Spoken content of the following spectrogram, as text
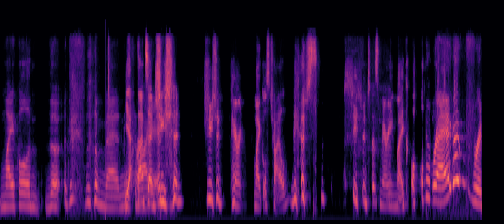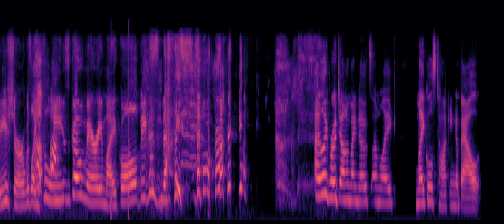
Michael and the the men. Yeah, that said, she should she should parent Michael's child because she should just marry Michael. Greg, I'm pretty sure, was like, please go marry Michael because that's I like wrote down in my notes, I'm like, Michael's talking about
